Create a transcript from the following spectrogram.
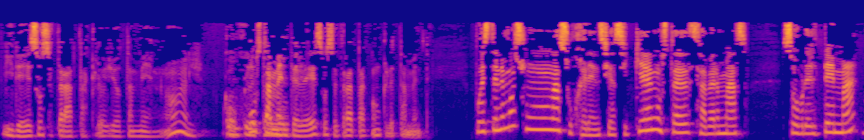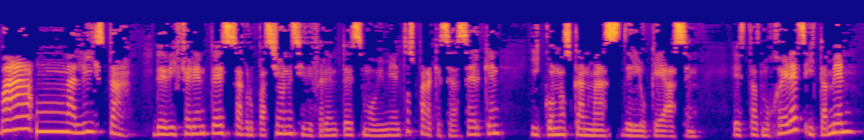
Y de eso se trata, creo yo también, ¿no? justamente de eso se trata concretamente. Pues tenemos una sugerencia. Si quieren ustedes saber más sobre el tema, va una lista de diferentes agrupaciones y diferentes movimientos para que se acerquen y conozcan más de lo que hacen estas mujeres y también,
